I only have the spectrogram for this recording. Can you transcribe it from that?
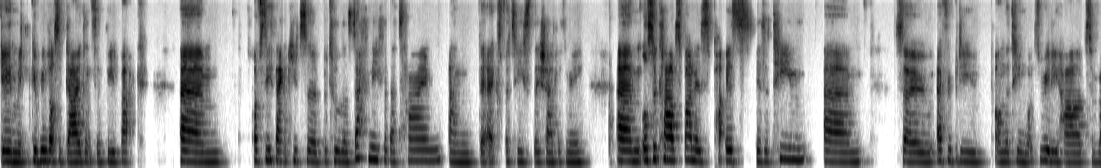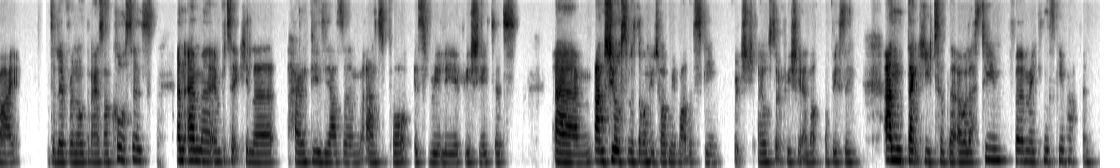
gave me, gave me lots of guidance and feedback. Um, obviously, thank you to Batool and Stefanie for their time and the expertise they shared with me. Um, also, CloudSpan is, is, is a team, um, so everybody on the team works really hard to write, deliver and organise our courses. And Emma in particular, her enthusiasm and support is really appreciated. Um, and she also was the one who told me about the scheme, which I also appreciate a lot, obviously. And thank you to the OLS team for making the scheme happen.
